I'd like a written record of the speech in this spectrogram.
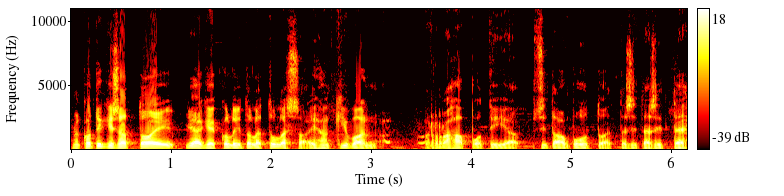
No kotikisat toi Jääkiekkoliitolle tullessa ihan kivan rahapoti ja sitä on puhuttu, että sitä sitten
